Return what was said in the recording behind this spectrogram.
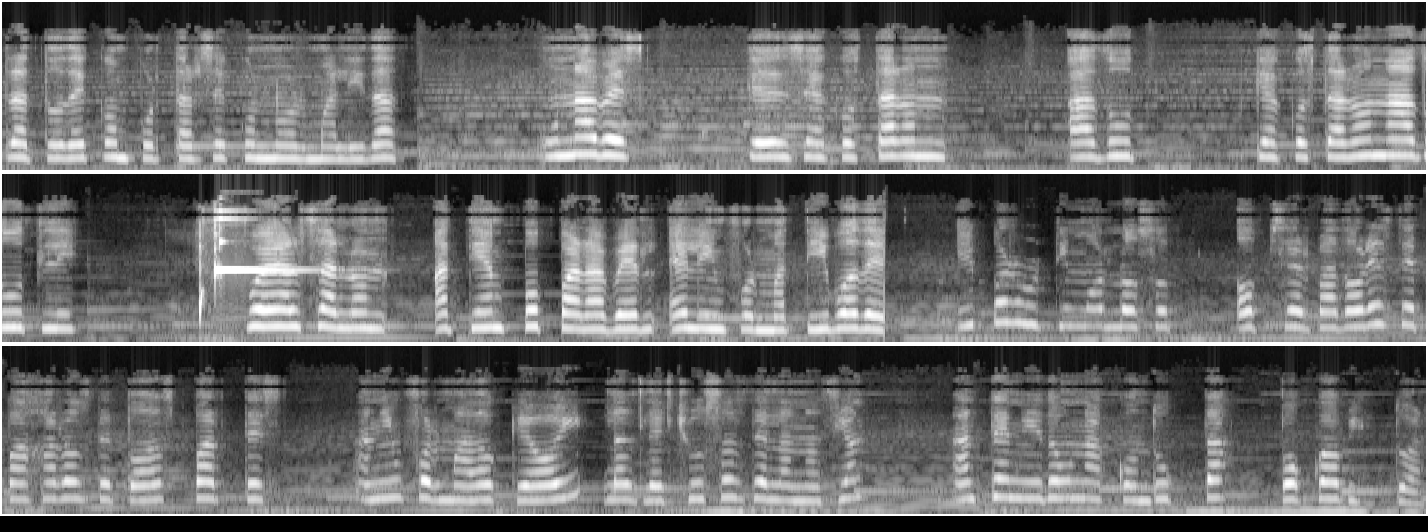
trató de comportarse con normalidad, una vez que se acostaron a que acostaron a Dudley, fue al salón a tiempo para ver el informativo de... Y por último, los observadores de pájaros de todas partes han informado que hoy las lechuzas de la nación han tenido una conducta poco habitual.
